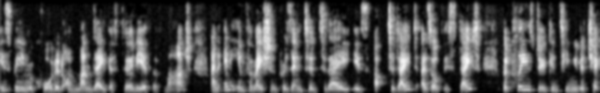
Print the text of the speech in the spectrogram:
is being recorded on Monday, the 30th of March, and any information presented today is up to date as of this date, but please do continue to check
